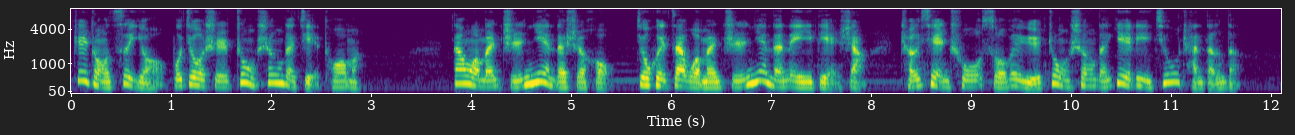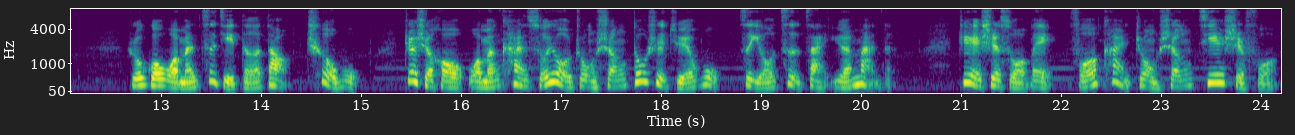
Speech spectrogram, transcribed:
这种自由不就是众生的解脱吗？当我们执念的时候，就会在我们执念的那一点上呈现出所谓与众生的业力纠缠等等。如果我们自己得到彻悟，这时候我们看所有众生都是觉悟、自由自在、圆满的。这也是所谓佛看众生皆是佛。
